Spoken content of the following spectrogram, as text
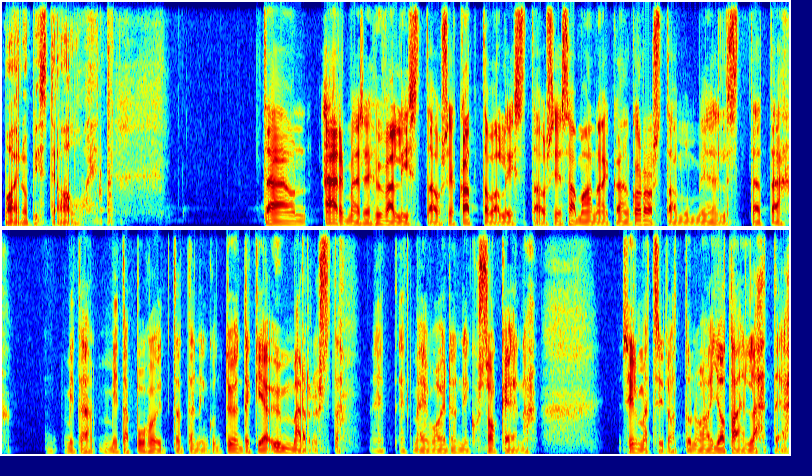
painopistealueita. Tämä on äärimmäisen hyvä listaus ja kattava listaus ja samaan aikaan korostaa mun mielestä tätä, mitä, mitä puhuit, tätä niin työntekijäymmärrystä, että et me ei voida niin kuin sokeena silmät sidottuna jotain lähteä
